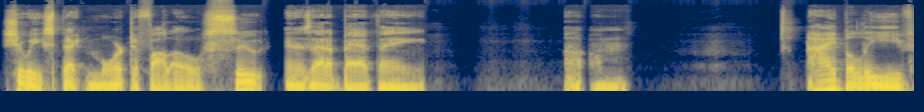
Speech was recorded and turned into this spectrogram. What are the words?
should we expect more to follow suit? And is that a bad thing? Uh, um, I believe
